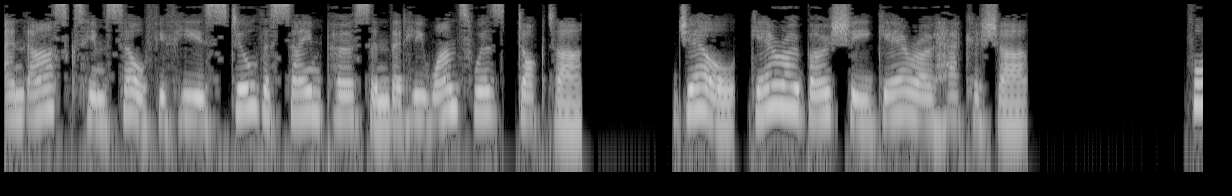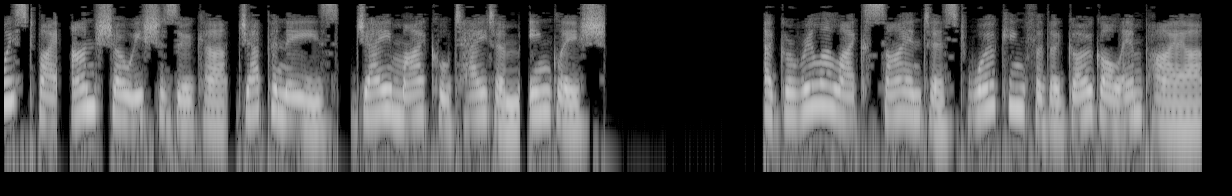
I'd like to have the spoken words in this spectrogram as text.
and asks himself if he is still the same person that he once was. Dr. Gel, Gero Boshi Gero Hakusha Voiced by, Unsho Ishizuka Japanese, J. Michael Tatum English, a gorilla-like scientist working for the Gogol Empire,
